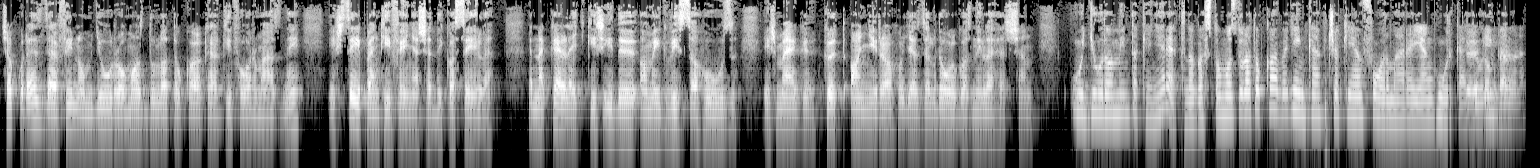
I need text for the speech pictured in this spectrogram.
és akkor ezzel finom gyúró mozdulatokkal kell kiformázni, és szépen kifényesedik a széle. Ennek kell egy kis idő, amíg visszahúz, és megköt annyira, hogy ezzel dolgozni lehessen. Úgy gyúrom, mint a kenyeret? Nagasztó mozdulatokkal, vagy inkább csak ilyen formára, ilyen hurkát gyúrok inkább, belőle?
